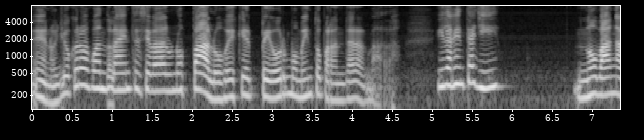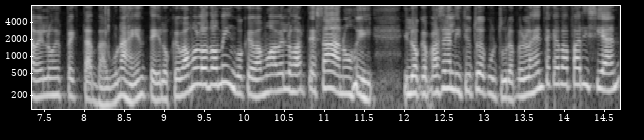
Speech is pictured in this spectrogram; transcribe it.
Bueno, yo creo que cuando la gente se va a dar unos palos es que el peor momento para andar armada. Y la gente allí no van a ver los espectáculos, alguna gente, los que vamos los domingos, que vamos a ver los artesanos y, lo que pasa en el Instituto de Cultura, pero la gente que va a pariciar,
